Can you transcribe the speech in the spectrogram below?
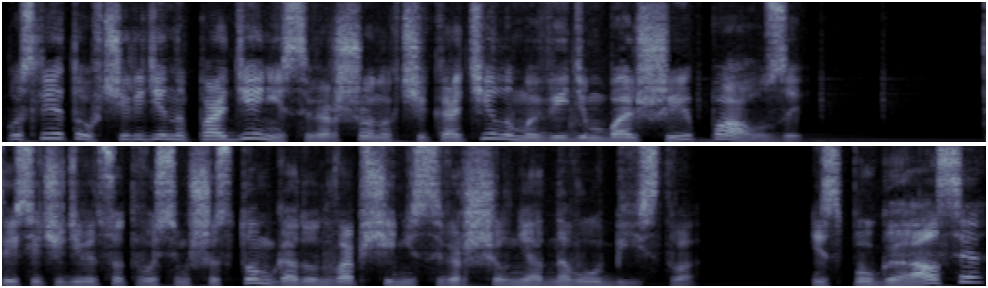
После этого в череде нападений, совершенных Чикатило, мы видим большие паузы. В 1986 году он вообще не совершил ни одного убийства. Испугался?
